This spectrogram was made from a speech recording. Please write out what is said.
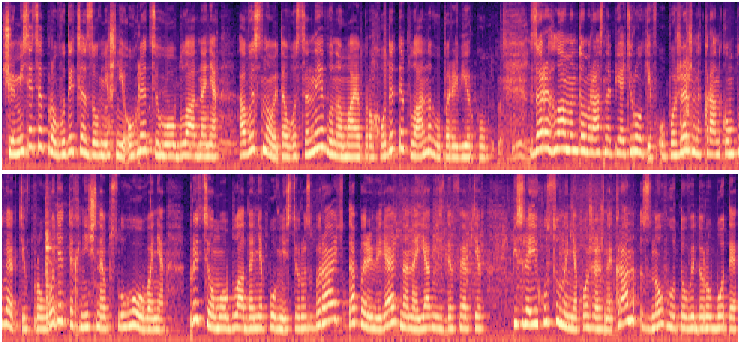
Щомісяця проводиться зовнішній огляд цього обладнання, а весною та восени воно має проходити планову перевірку. За регламентом раз на 5 років у пожежних кран-комплектів проводять технічне обслуговування. При цьому обладнання повністю розбирають та перевіряють на наявність дефектів Після їх усунення пожежний кран знов готовий до роботи.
